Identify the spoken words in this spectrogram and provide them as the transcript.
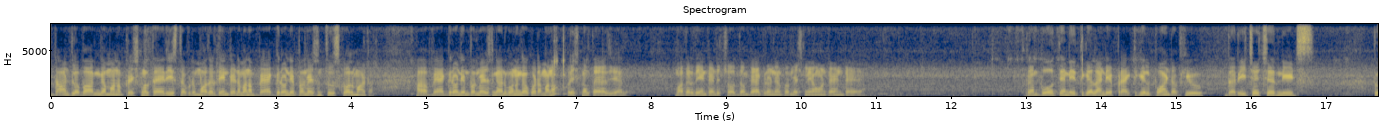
దాంట్లో భాగంగా మనం ప్రశ్నలు తయారు చేసేటప్పుడు మొదటిది ఏంటంటే మనం బ్యాక్గ్రౌండ్ ఇన్ఫర్మేషన్ చూసుకోవాలన్నమాట. ఆ బ్యాక్గ్రౌండ్ ఇన్ఫర్మేషన్కి అనుగుణంగా కూడా మనం ప్రశ్నలు తయారు చేయాలి. మొదటిది ఏంటంటే చూద్దాం బ్యాక్గ్రౌండ్ ఇన్ఫర్మేషన్ ఏముంటాయంటే from both an ethical and a practical point of view the researcher needs to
